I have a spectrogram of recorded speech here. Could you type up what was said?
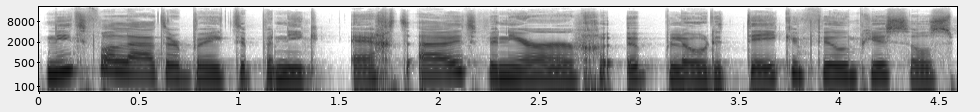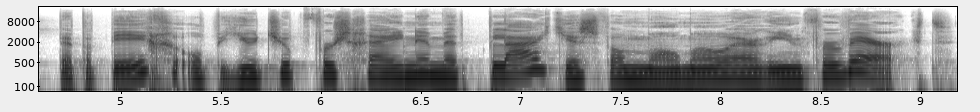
Niet veel later breekt de paniek echt uit wanneer er geüploade tekenfilmpjes zoals Peppa Pig op YouTube verschijnen met plaatjes van Momo erin verwerkt.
